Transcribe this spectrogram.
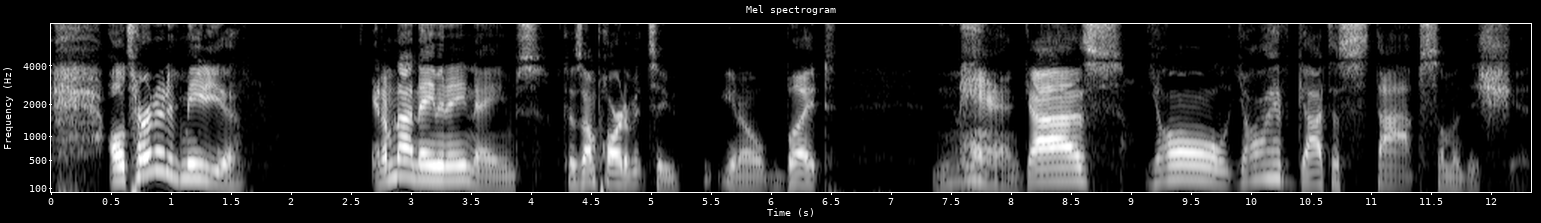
alternative media, and I'm not naming any names because I'm part of it too, you know, but man, guys, y'all y'all have got to stop some of this shit.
